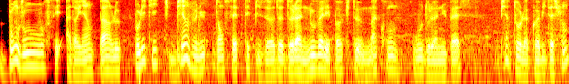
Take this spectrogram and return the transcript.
Bonjour, c'est Adrien Parle Politique. Bienvenue dans cet épisode de la nouvelle époque de Macron ou de la NUPES bientôt la cohabitation.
